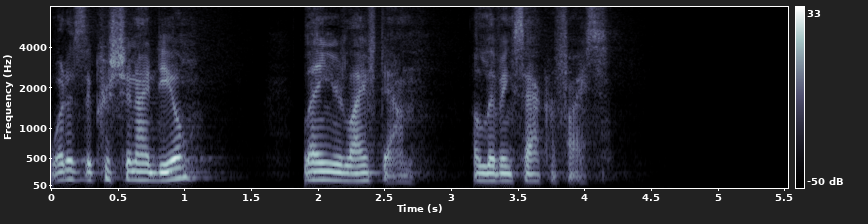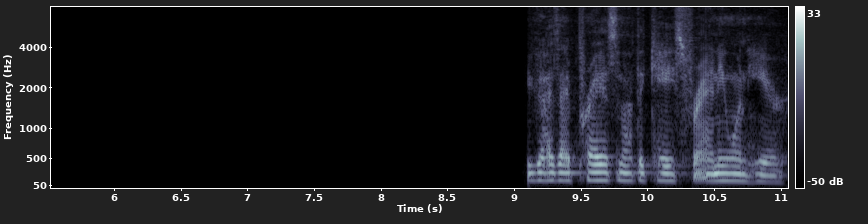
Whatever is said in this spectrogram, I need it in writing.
What is the Christian ideal? Laying your life down, a living sacrifice. You guys, I pray it's not the case for anyone here.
